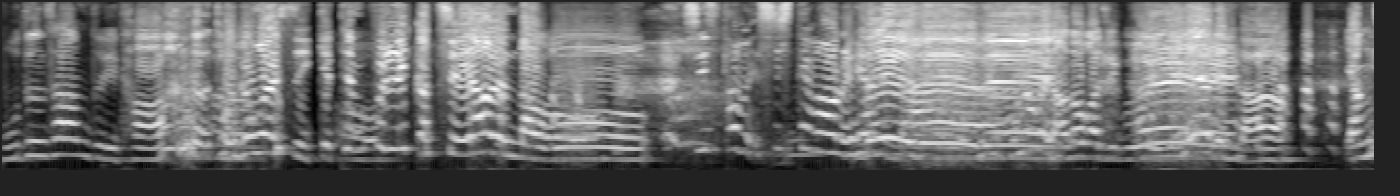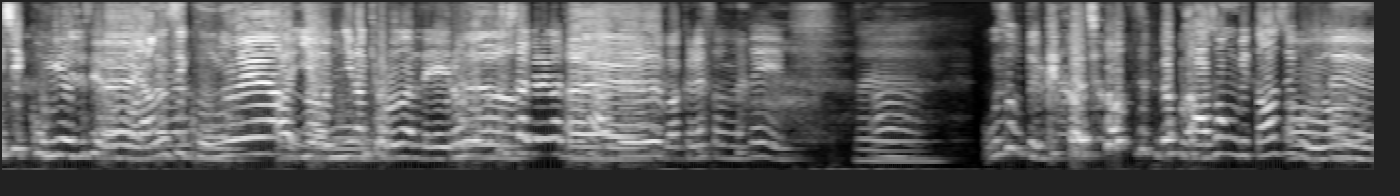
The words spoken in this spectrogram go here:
모든 사람들이 다 적용할 수 있게 어. 템플릿 같이 해야 된다고. 시스템 시스템화를 해야 네, 된다. 네, 네. 구역을 나눠가지고 네. 해야 된다. 양식 공유해 주세요. 네, 양식. 공유해야 아, 이. 언니랑 결혼할래. 이런 네. 것부터 시작을 해가지고 네. 다들 막 그랬었는데 네. 아, 어디서부터 이렇게 하죠? 잠깐만. 가성비 따지고 어, 이러는 네,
